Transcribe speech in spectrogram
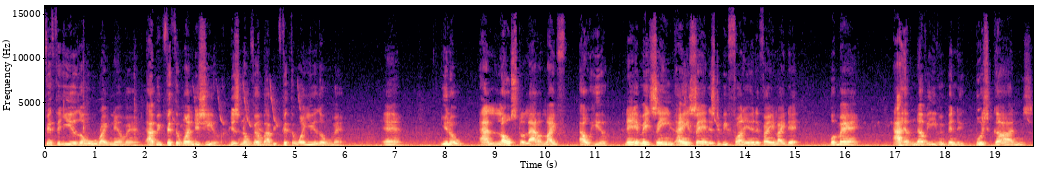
50 years old right now, man. I'll be 51 this year. This November. I'll be 51 years old, man. And, you know, I lost a lot of life out here. Now, it may seem, I ain't saying this to be funny or anything like that. But, man, I have never even been to Busch Gardens,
